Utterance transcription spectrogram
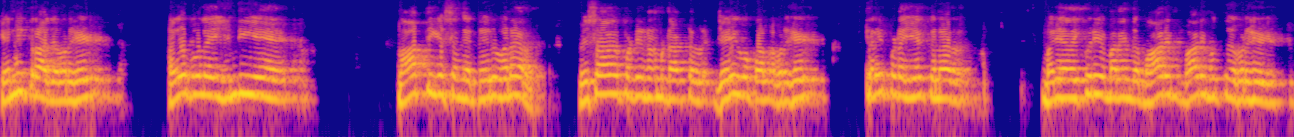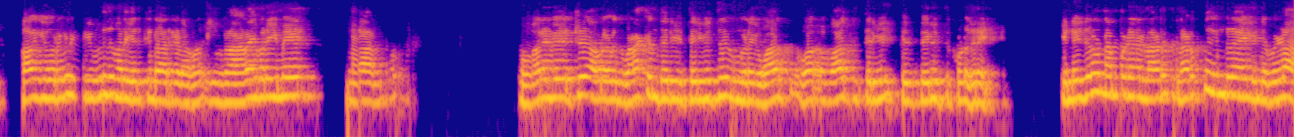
கென்னித்ராஜ் அவர்கள் அதே போல இந்திய நாத்திக சங்க நிறுவனர் விசாகப்பட்டினம் டாக்டர் ஜெயகோபால் அவர்கள் திரைப்பட இயக்குனர் மரியாதைக்குரிய மறைந்த மாரி மாரிமுத்து அவர்கள் ஆகியோர்கள் விருது வரை இருக்கின்றார்கள். அவர் இவர்கள் அனைவரையுமே நான் வரவேற்று அவர்களுக்கு வணக்கம் தெரி தெரிவித்து உங்களுடைய வாழ்த்து வா- வாழ்த்து தெரிவி தெரிவித்துக் கொள்கிறேன். இன்றைய தினம் நம்முடைய நடத்து நடத்துகின்ற இந்த விழா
